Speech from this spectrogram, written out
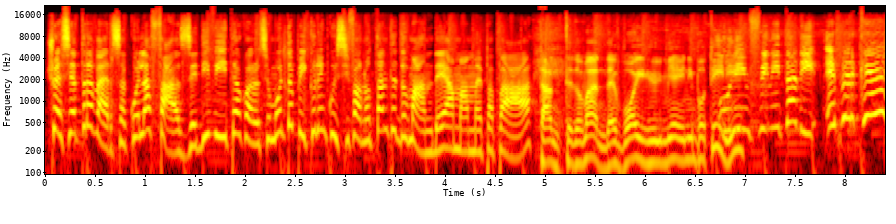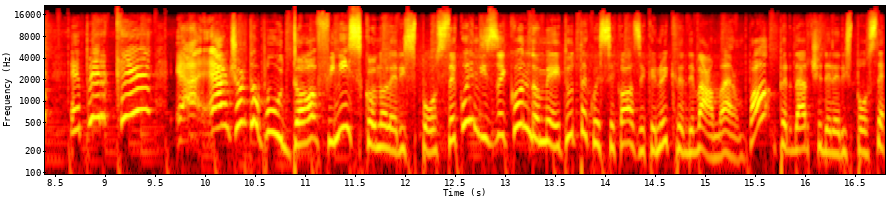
Cioè si attraversa quella fase di vita quando si è molto piccoli in cui si fanno tante domande a mamma e papà Tante domande, vuoi i miei nipotini? Un'infinità di e perché? E perché? E a, e a un certo punto finiscono le risposte. Quindi, secondo me, tutte queste cose che noi credevamo erano un po' per darci delle risposte,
